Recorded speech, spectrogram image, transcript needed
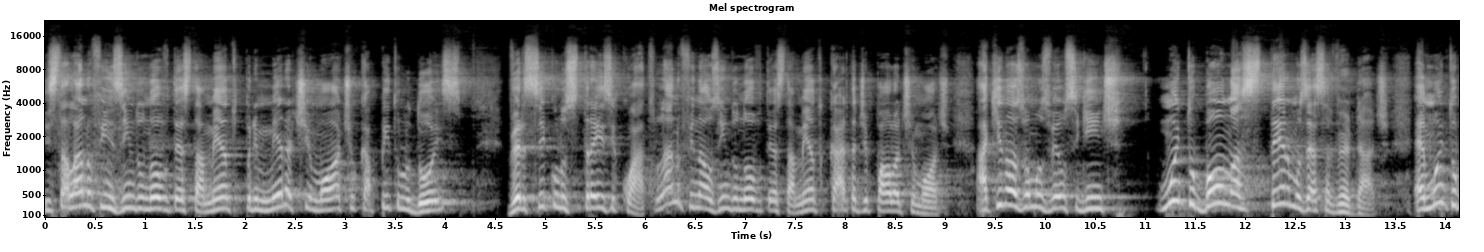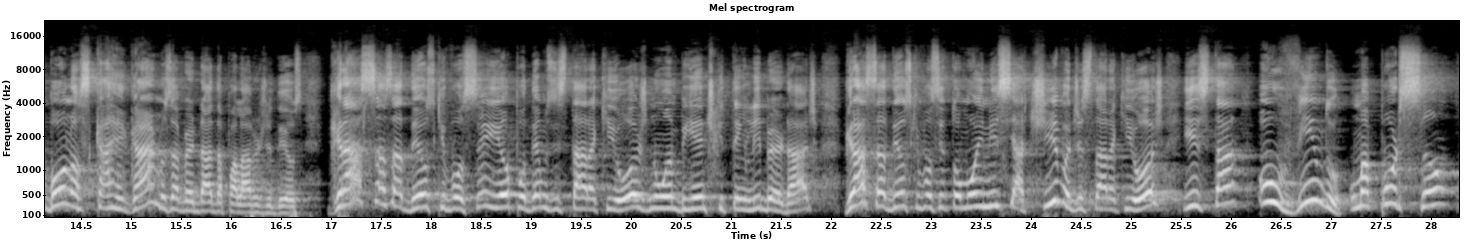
está lá no finzinho do Novo Testamento, 1 Timóteo, capítulo 2, versículos 3 e 4, lá no finalzinho do Novo Testamento, carta de Paulo a Timóteo. Aqui nós vamos ver o seguinte: muito bom nós termos essa verdade, é muito bom nós carregarmos a verdade da palavra de Deus. Graças a Deus que você e eu podemos estar aqui hoje num ambiente que tem liberdade, graças a Deus que você tomou iniciativa de estar aqui hoje e está ouvindo uma porção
